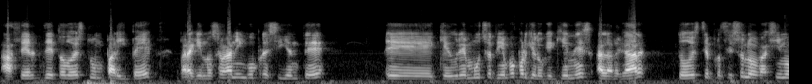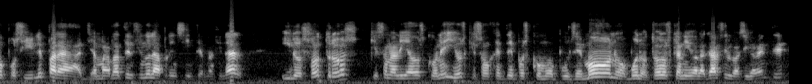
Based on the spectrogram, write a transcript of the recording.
hacer de todo esto un paripé para que no salga ningún presidente eh, que dure mucho tiempo, porque lo que quieren es alargar todo este proceso lo máximo posible para llamar la atención de la prensa internacional y los otros que están aliados con ellos, que son gente pues como Puigdemont o bueno, todos los que han ido a la cárcel básicamente,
